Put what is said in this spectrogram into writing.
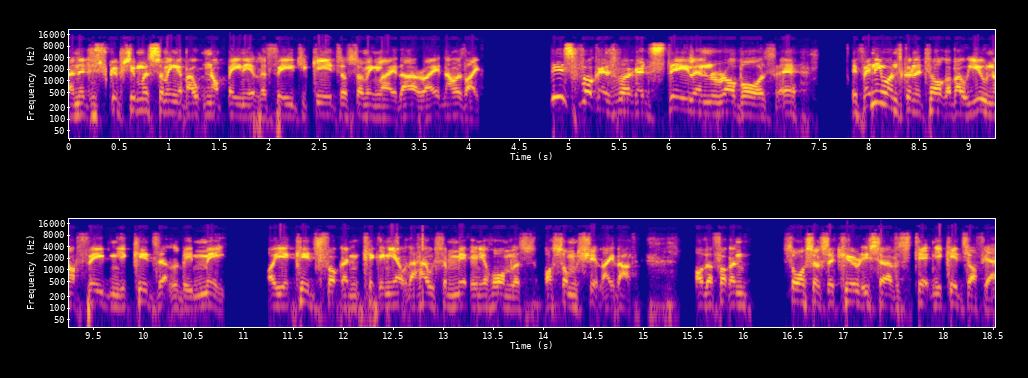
And the description was something about not being able to feed your kids or something like that, right? And I was like, "This fucker's fucking stealing robos." Uh, if anyone's going to talk about you not feeding your kids, that'll be me. Or your kids fucking kicking you out of the house and making you homeless, or some shit like that. Or the fucking social security service taking your kids off you.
